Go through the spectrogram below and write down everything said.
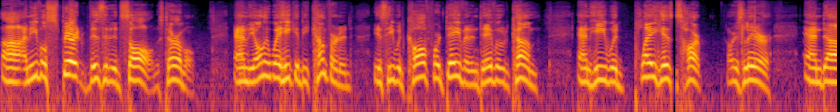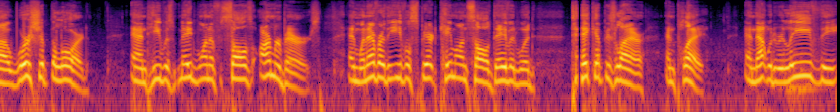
uh, an evil spirit visited Saul. It was terrible. And the only way he could be comforted is he would call for David, and David would come and he would play his harp or his lyre and uh, worship the Lord. And he was made one of Saul's armor bearers. And whenever the evil spirit came on Saul, David would take up his lyre and play. And that would relieve the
